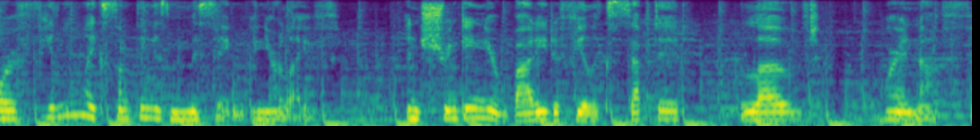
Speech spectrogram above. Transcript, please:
or feeling like something is missing in your life and shrinking your body to feel accepted, loved, or enough.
